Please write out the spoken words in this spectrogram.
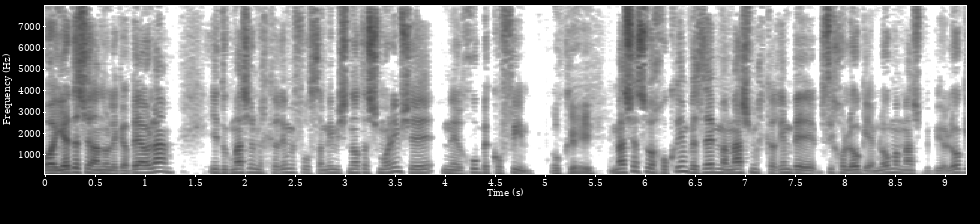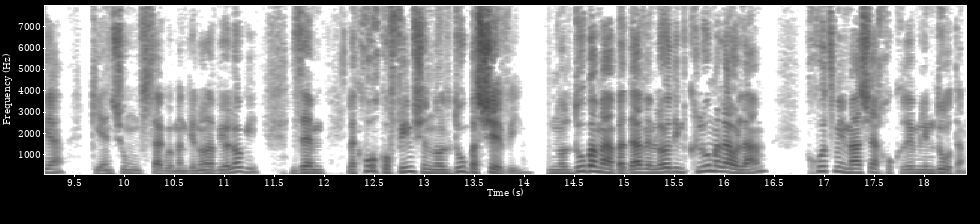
או הידע שלנו לגבי העולם, היא דוגמה של מחקרים מפורסמים משנות ה-80 שנערכו בקופים. אוקיי. מה שעשו החוקרים, וזה ממש מחקרים בפסיכולוגיה, הם לא ממש בביולוגיה, כי אין שום מושג במנגנון הביולוגי, זה הם לקחו קופים שנולדו בשבי, נולדו במעבדה והם לא יודעים כלום על העולם, חוץ ממה שהחוקרים לימדו אותם.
